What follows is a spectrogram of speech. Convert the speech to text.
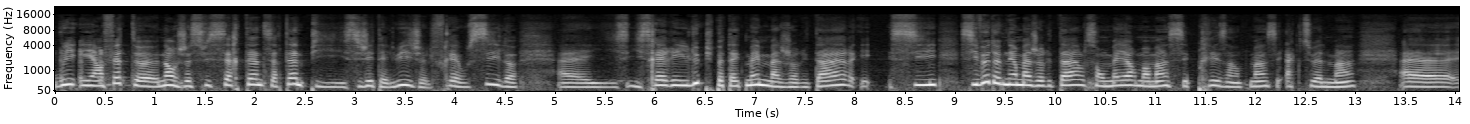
oui. Et en fait, euh, non, je suis certaine, certaine, puis si j'étais lui, je le ferais aussi, là. Euh, il, serait réélu, puis peut-être même majoritaire. Et si s'il veut devenir majoritaire, son meilleur moment, c'est présentement, c'est actuellement. Euh,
